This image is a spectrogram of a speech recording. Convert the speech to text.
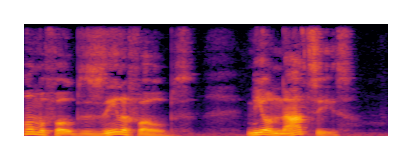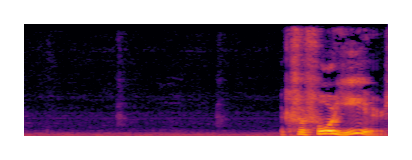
homophobes, xenophobes, neo Nazis for four years.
